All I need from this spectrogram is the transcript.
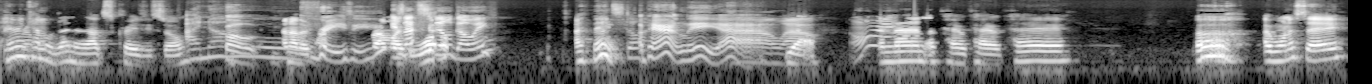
him and Kendall Jenner, that's crazy still. I know. Bro, another crazy. Is that Whoa. still going? I think. Still... Apparently, yeah. Wow, wow. Yeah. And then okay, okay, okay. Ugh, I want to say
